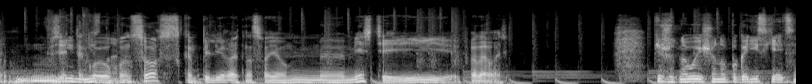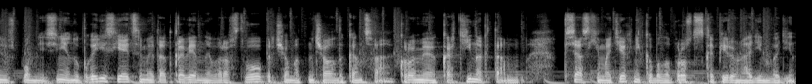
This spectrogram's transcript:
Взять не, такой не open source, скомпилировать на своем э, месте и продавать. Пишут, ну вы еще, ну погоди с яйцами вспомните. Не, ну погоди с яйцами это откровенное воровство, причем от начала до конца. Кроме картинок, там вся схемотехника была просто скопирована один в один.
